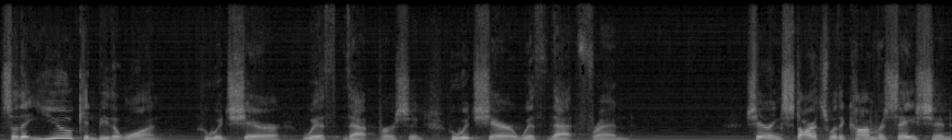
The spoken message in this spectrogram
so that you can be the one who would share with that person, who would share with that friend. Sharing starts with a conversation,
